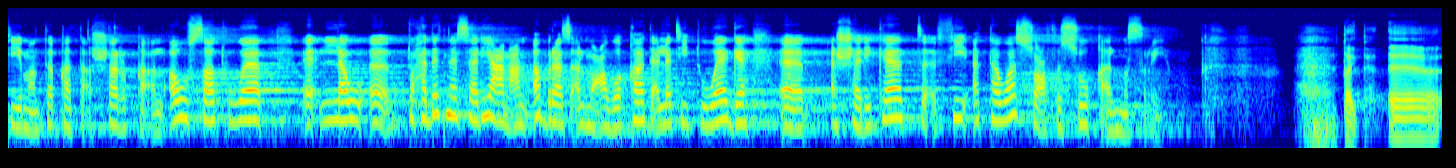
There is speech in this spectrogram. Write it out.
في منطقة الشرق الأوسط ولو تحدثنا سريعا عن أبرز المعوقات التي تواجه الشركات في التوسع في السوق المصرية طيب آه،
